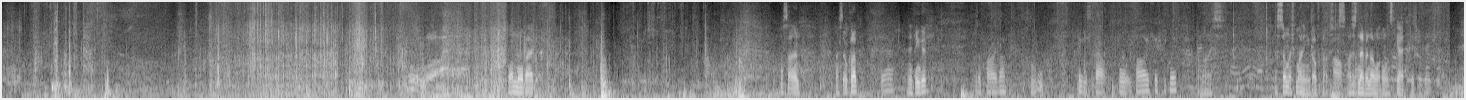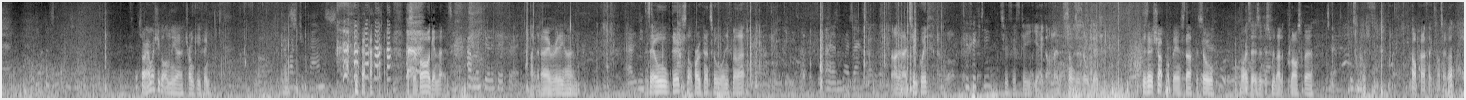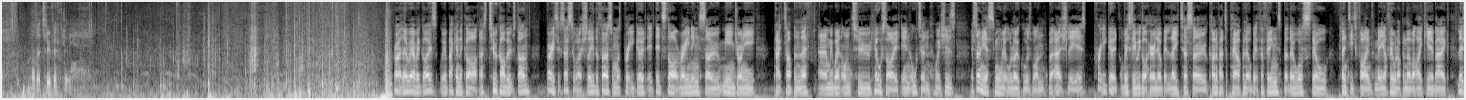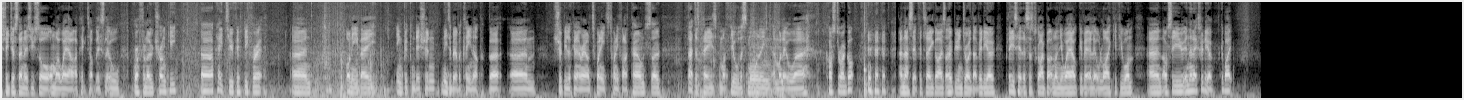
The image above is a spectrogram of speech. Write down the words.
One more bag. What's that then? Nice little club. Yeah, Anything good? there's a fiver. Ooh, I think it's about 45, 50 quid. nice. There's so much money in golf clubs. it's- Oh, I just no. never know what I want to get. It's ridiculous. Sorry, how much you got on the uh, Trunki thing? Hundred pounds. That's a bargain, that is. How much do you want to pay for it? I don't know, really. Um, Uh, is it all good? It's not broken at all or anything like that? um, I don't know, two quid? two fifty. 250 yeah go on then as long as it's all good does it shut properly and stuff it's all what is it is it just for that glass there It's not. oh perfect i'll take that was it 250 right there we have it guys we're back in the car that's two car boots done very successful actually the first one was pretty good it did start raining so me and johnny packed up and left and we went on to Hillside in Alton, which is, it's only a small little locals one, but actually it's pretty good. Obviously we got here a little bit later, so kind of had to pay up a little bit for things, but there was still plenty to find for me. I filled up another IKEA bag. Literally just then, as you saw on my way out, I picked up this little Gruffalo Trunki. Uh, I paid 250 for it and on eBay, in good condition, needs a bit of a clean up, but um, should be looking at around 20 to 25 pounds. So that just pays for my fuel this morning and my little uh, Costa I got. and that's it for today, guys. I hope you enjoyed that video. Please hit the subscribe button on your way out. Give it a little like if you want. And I'll see you in the next video. Goodbye.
